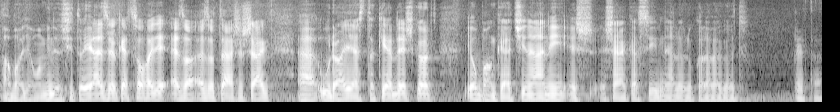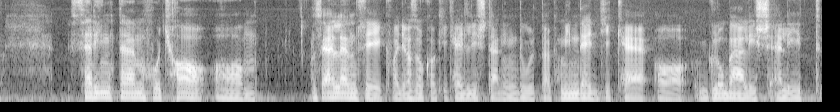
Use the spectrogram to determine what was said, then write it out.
abba a minősítő jelzőket, szóval hogy ez a, ez a társaság uh, uralja ezt a kérdéskört, jobban kell csinálni, és, és el kell szívni előlük a levegőt. Péter. Szerintem, hogyha a, az ellenzék, vagy azok, akik egy listán indultak, mindegyike a globális elit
